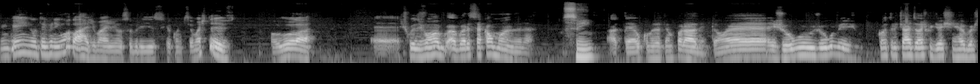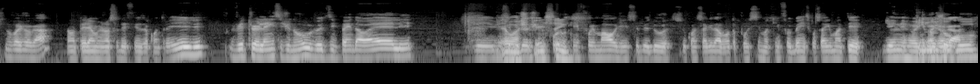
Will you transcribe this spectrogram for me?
Ninguém não teve nenhum alarde mais nenhum sobre isso que aconteceu, mas teve. Rolou lá. É, as coisas vão ag- agora se acalmando, né? Sim. Até o começo da temporada. Então é jogo, jogo mesmo. Contra o Chargers, eu acho que o Justin Herbert não vai jogar. Não teremos nossa defesa contra ele. Ver Trey Lance de novo, ver o desempenho da OL. Ver os Eu acho que é isso foram, quem foi mal de recebedor, se consegue dar a volta por cima, quem foi bem, se consegue manter. Jalen Hurd quem vai não jogar. jogou,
